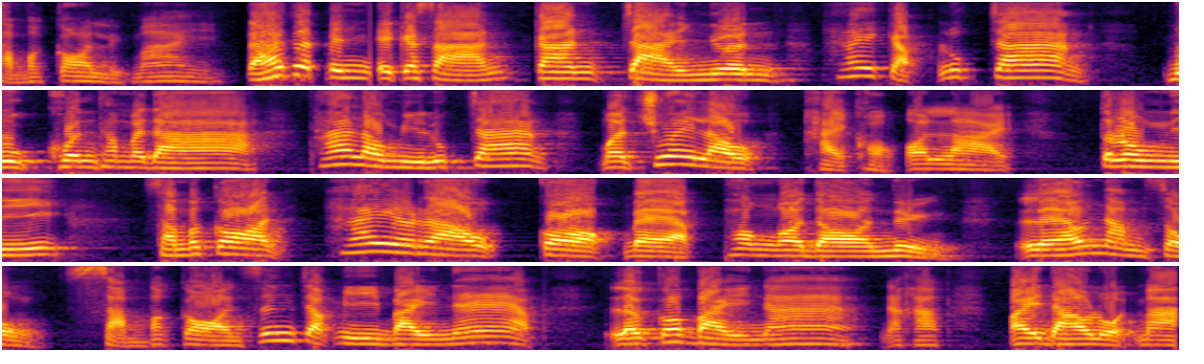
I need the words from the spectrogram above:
สัมภากรหรือไม่ แต่ถ้าเกิดเป็นเอกสารการจ่ายเงินให้กับลูกจ้าง บุคคลธรรมดา ถ้าเรามีลูกจ้างมาช่วยเราขายของออนไลน์ ตรงนี้สัมภากรให้เรากรอกแบบพงอดหนึ่งแล้วนำส่งสัมภากรซึ่งจะมีใบแนบ แล้วก็ใบหน้านะครับ ไปดาวน์โหลดมา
